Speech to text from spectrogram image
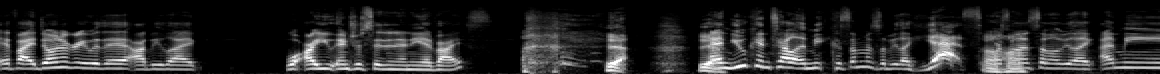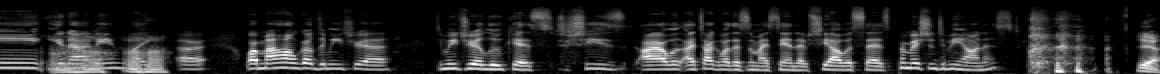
if I don't agree with it, I'll be like, well, are you interested in any advice? Yeah. Yeah. And you can tell me because sometimes I'll be like, yes, or Uh-huh. sometimes someone will be like, I mean, you know what I mean? Like, uh-huh. uh, or my homegirl Demetria, Demetria Lucas, she's I always, I talk about this in my stand up. She always says permission to be honest. yeah.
